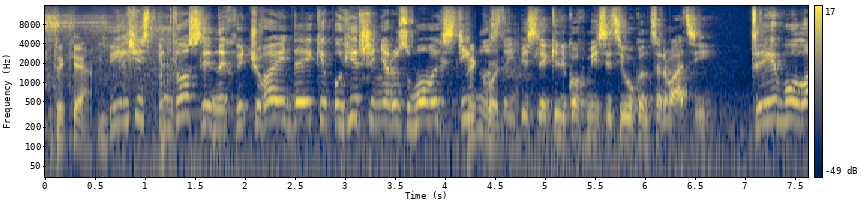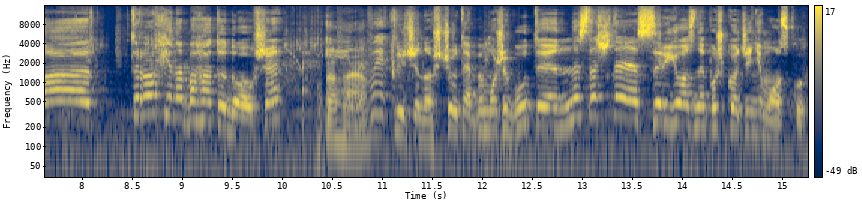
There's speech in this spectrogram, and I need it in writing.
Що таке? Більшість піддослідних відчувають деяке погіршення розумових здібностей Прикольно. після кількох місяців у консервації. Ти була трохи набагато довше, і Ага. не виключено, що у тебе може бути незначне серйозне пошкодження мозку.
